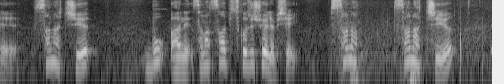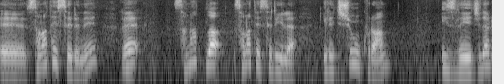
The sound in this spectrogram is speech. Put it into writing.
e, sanatçıyı bu hani sanatsal psikoloji şöyle bir şey. Sanat sanatçıyı, e, sanat eserini ve sanatla sanat eseriyle iletişim kuran izleyiciler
